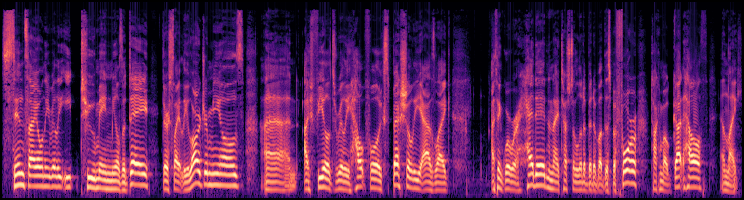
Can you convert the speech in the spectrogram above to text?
since i only really eat two main meals a day they're slightly larger meals and i feel it's really helpful especially as like I think where we're headed, and I touched a little bit about this before, talking about gut health and like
